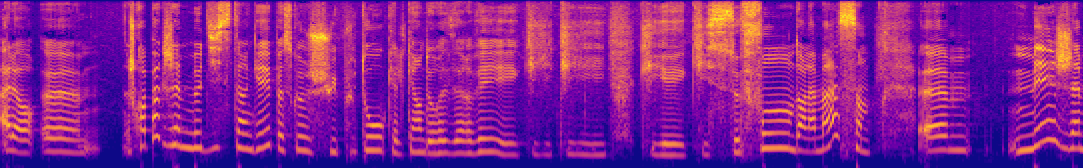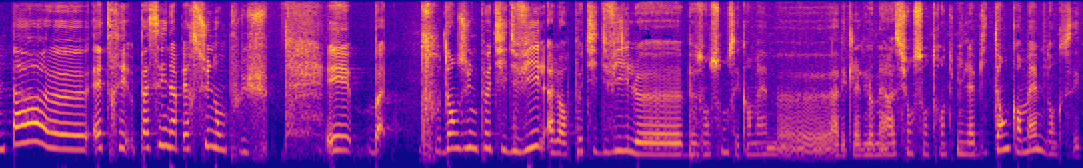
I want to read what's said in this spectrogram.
Alors, euh, je crois pas que j'aime me distinguer parce que je suis plutôt quelqu'un de réservé et qui, qui, qui, se fond dans la masse. Euh, mais j'aime pas euh, être passer inaperçu non plus. Et bah, dans une petite ville, alors petite ville, euh, Besançon, c'est quand même euh, avec l'agglomération 130 000 habitants quand même, donc c'est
